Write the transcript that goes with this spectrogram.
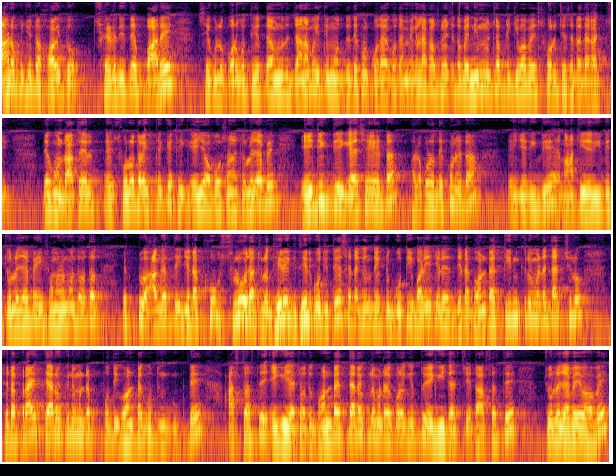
আরও কিছুটা হয়তো ছেড়ে দিতে পারে, সেগুলো পরবর্তী ক্ষেত্রে আপনাদের জানাব। ইতিমধ্যে দেখুন, কোথায় কোথায় মেঘলা আকাশ রয়েছে, তবে নিম্নচাপটি কীভাবে সরছে সেটা দেখাচ্ছি। দেখুন, রাতের এই ষোলো তারিখ থেকে ঠিক এই অবস্থানে চলে যাবে। এই দিক দিয়ে গেছে এটা, ভালো করে দেখুন এটা। এই যে দিক দিয়ে রাঁচির এদিক দিয়ে চলে যাবে, এই সময়ের মধ্যে অর্থাৎ একটু থেকে যেটা খুব স্লো যাচ্ছিল, ধীরে, ধীর গতিতে, সেটা কিন্তু একটু গতি বাড়িয়েছে এটা- যেটা ঘন্টায় তিন কিলোমিটার যাচ্ছিল, সেটা প্রায় তেরো কিলোমিটার প্রতি ঘণ্টা গতিতে আস্তে আস্তে এগিয়ে যাচ্ছে, অর্থাৎ ঘন্টায় তেরো কিলোমিটার করে কিন্তু এগিয়ে যাচ্ছে, এটা আস্তে আস্তে চলে যাবে এভাবে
